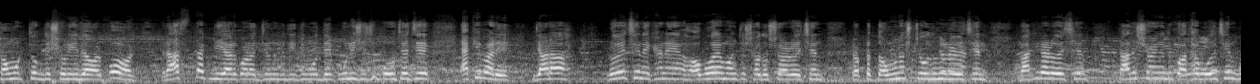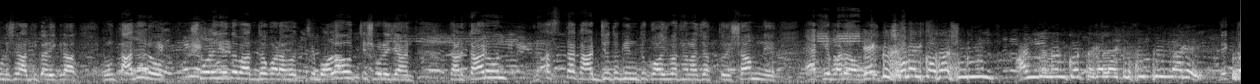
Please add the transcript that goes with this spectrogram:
সমর্থকদের সরিয়ে দেওয়ার পর, রাস্তা ক্লিয়ার করার জন্য কিন্তু ইতিমধ্যে পুলিশ এসে পৌঁছেছে। একেবারে যারা রয়েছেন এখানে অভয় মঞ্চের সদস্যরা রয়েছেন ডক্টর তমনাশ চৌধুরী রয়েছেন বাকিরা রয়েছেন। তাদের সঙ্গে কিন্তু কথা বলছেন পুলিশের আধিকারিকরা এবং তাদেরও সরে যেতে বাধ্য করা হচ্ছে বলা হচ্ছে সরে যান। তার কারণ রাস্তা কার্যত কিন্তু কসবা থানা চত্বরের সামনে একেবারে। একটু সবাই কথা শুনুন আন্দোলন করতে গেলে ডিসিপ্লিন লাগে। দেখতে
